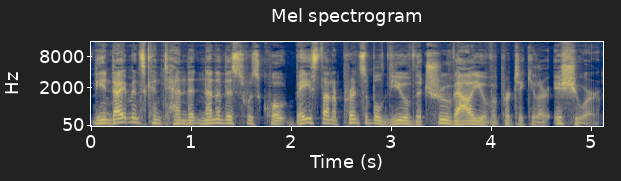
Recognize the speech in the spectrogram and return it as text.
The indictments contend that none of this was, quote, based on a principled view of the true value of a particular issuer.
